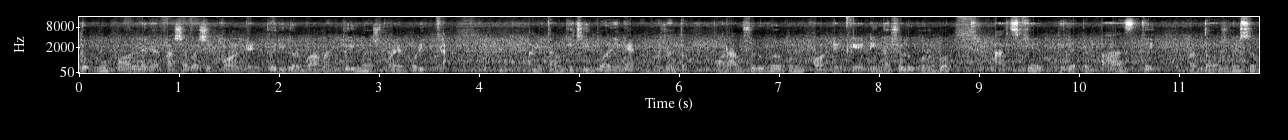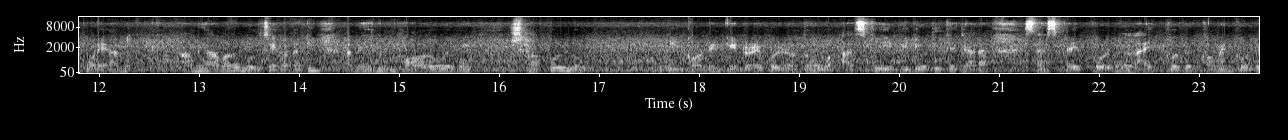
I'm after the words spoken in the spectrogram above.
তবুও পড়ালেখার পাশাপাশি কন্টেন্ট তৈরি করব। আমার দুই মাস পরে পরীক্ষা। আমি তাও কিছুই পড়িনি এখন পর্যন্ত। পড়াও শুরু করব আমি কন্টেন্ট ক্রিয়েটিংও শুরু করব। আজকে থেকে পাঁচ থেকে দশ বছর পরে আমি আমি আবারও বলছি এই কথাটি, আমি একজন বড় এবং সাফল্য কন্টেন্ট ক্রিয়েটরে পরিণত হব। আজকে এই ভিডিওটিতে যারা সাবস্ক্রাইব করবে লাইক করবে কমেন্ট করবে,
